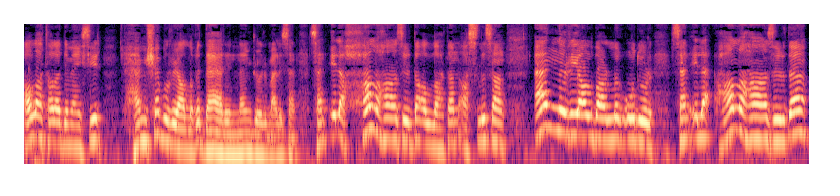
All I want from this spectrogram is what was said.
Allah Taala demək istəyir, həmişə bu reallığı dərindən görməlisən. Sən elə hal-hazırda Allahdan aslısan. Ən real varlıq odur. Sən elə hal-hazırda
